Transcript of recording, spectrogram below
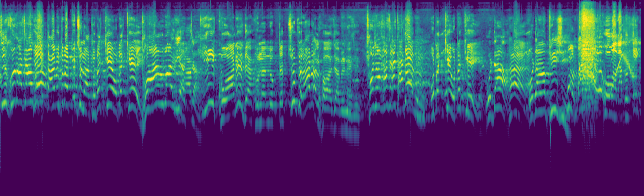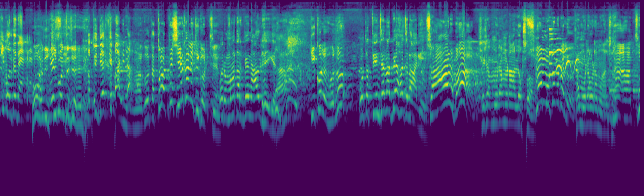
তুই কোথা যাও? এই, তা আমি তোমার পিছনে আছি ওটা কে ওটা কে? ধোয়া মারি একটা। কি করে দেখো না লোকটা চোখের আড়াল হওয়া যাবে না যে। সোজা কাছে থাকবে ওটা কে ওটা কে? ওটা? হ্যাঁ। ওটা আমার পিসি। ও বাবা গো, কে কি বলতে দেখ ও মোদি কি বলতেছে তুই দেখতে পারি না? গো, তা তোমার পিসি এখানে কি করছেন ওর মাথার বেন আউট হয়ে গেল কি করে হলো? ও তো তিন চারবার বিয়ে হয়েছিল আগে। চারবার? সেসব মোটা মোটা লোক সব। হ্যাঁ মোটামোটা লোক? সব মোটা মোটা মাল হ্যাঁ আচ্ছা।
